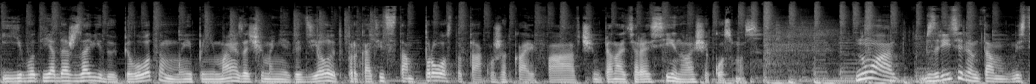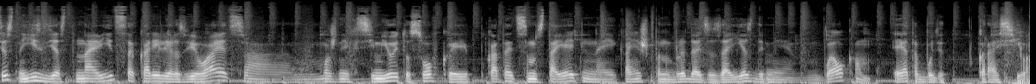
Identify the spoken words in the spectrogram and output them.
И вот я даже завидую пилотам и понимаю, зачем они это делают. Прокатиться там просто так уже кайф, а в чемпионате России, ну вообще космос. Ну, а зрителям там, естественно, есть где остановиться. Карелия развивается. Можно их с семьей, тусовкой покатать самостоятельно и, конечно, понаблюдать за заездами. Welcome. Это будет красиво.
